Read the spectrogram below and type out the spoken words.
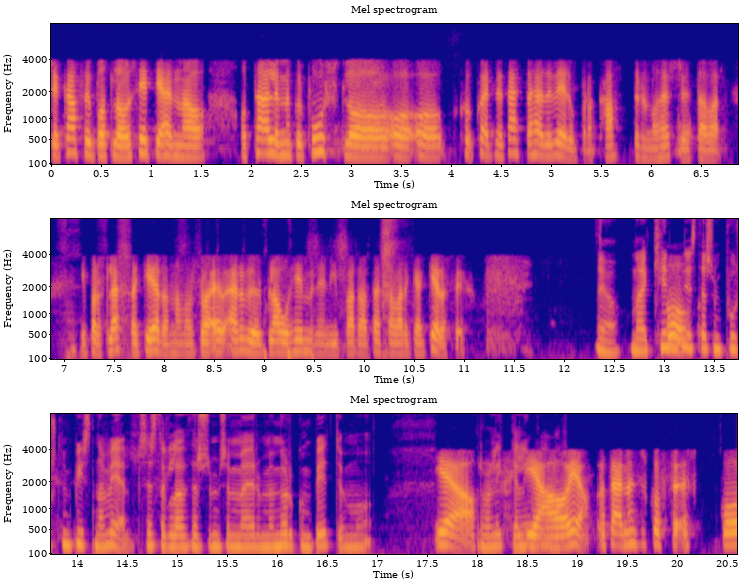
sér kaffibotla og sitja hérna og, og tala um einhver púsl og, og, og hvernig þetta hefði verið og bara kanturinn og þessu, þetta var ég bara slegt að gera, það var svo erfiður blái heiminin, ég bara, þetta var ekki að gera sig. Já, maður kynnist þessum púslum bísna vel, sérstaklega þessum sem eru með mörgum bitum og Já, þarf að liggja lengi. já, já, og það er náttúrulega sko, f- sko,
